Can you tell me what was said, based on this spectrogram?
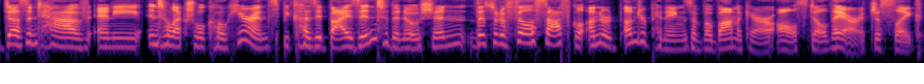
doesn't have any intellectual coherence because it buys into the notion, the sort of philosophical under, underpinnings of Obamacare are all still there. It just like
